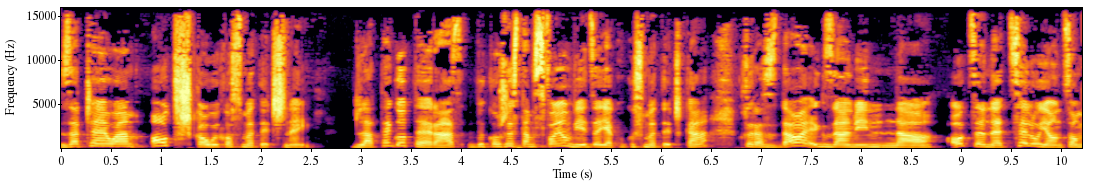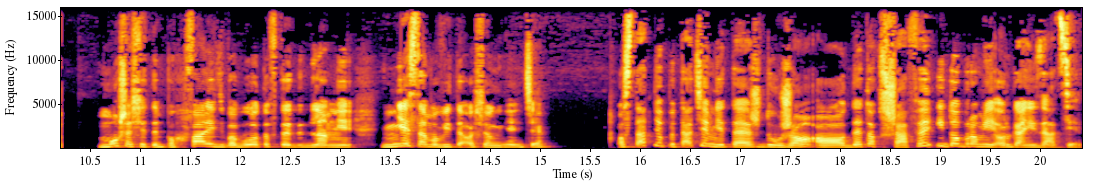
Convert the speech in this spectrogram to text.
zaczęłam od szkoły kosmetycznej. Dlatego teraz wykorzystam swoją wiedzę jako kosmetyczka, która zdała egzamin na ocenę celującą. Muszę się tym pochwalić, bo było to wtedy dla mnie niesamowite osiągnięcie. Ostatnio pytacie mnie też dużo o detoks szafy i dobrą jej organizację.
